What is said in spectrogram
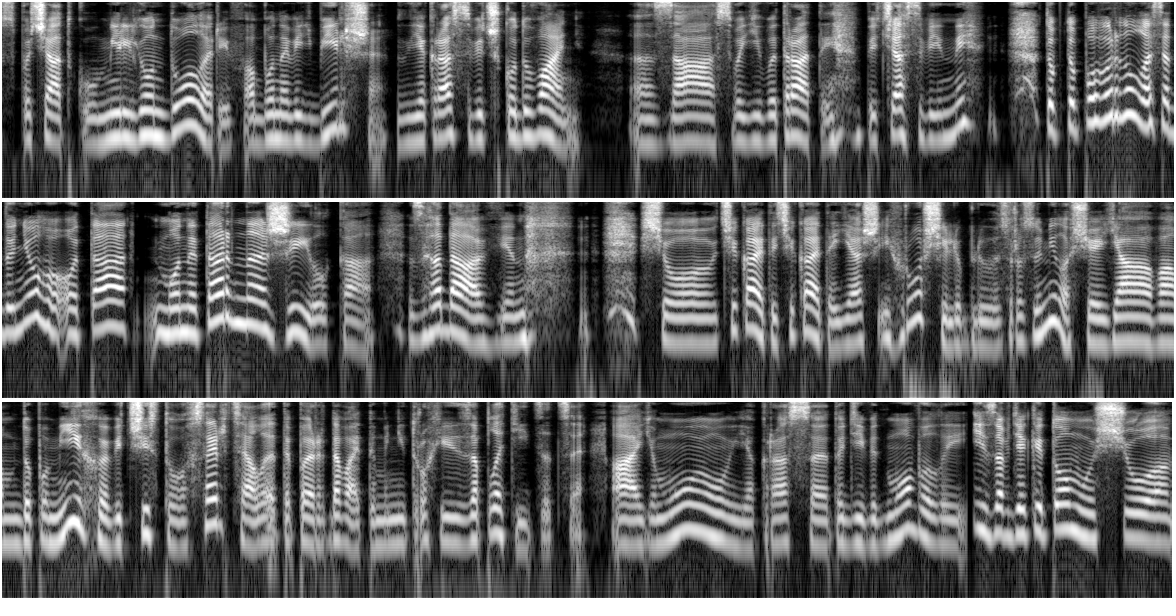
спочатку мільйон доларів або навіть більше, якраз відшкодувань. Е, за свої витрати під час війни. Тобто повернулася до нього ота монетарна жилка. Згадав він, що чекайте, чекайте, я ж і гроші люблю. Зрозуміло, що я вам допоміг від чистого серця, але тепер давайте мені трохи заплатіть за це. А йому якраз е, тоді відмовили. І завдяки тому, що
